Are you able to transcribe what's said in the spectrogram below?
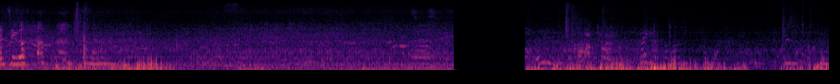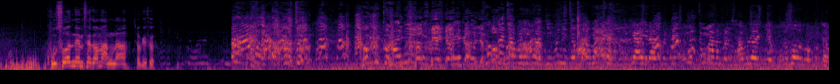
안 찍어. 고소한 냄새가 막 나 저기서. 평가 잡으니까 기분이 좀 나냐? 그게 아니라 그때 조그마한 걸 잡으려 이게 무서워서 못 잡아.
